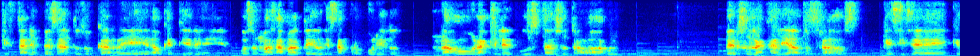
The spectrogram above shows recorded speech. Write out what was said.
que están empezando su carrera o que tienen, o son más amateurs y están proponiendo una obra que les gusta en su trabajo, versus la calidad de otros trabajos que sí se ve que,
